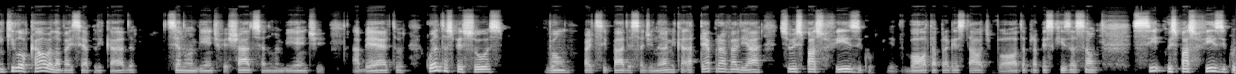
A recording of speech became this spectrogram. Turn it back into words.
em que local ela vai ser aplicada, se é num ambiente fechado, se é num ambiente aberto, quantas pessoas vão participar dessa dinâmica, até para avaliar se o espaço físico, volta para Gestalt, volta para pesquisação, se o espaço físico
